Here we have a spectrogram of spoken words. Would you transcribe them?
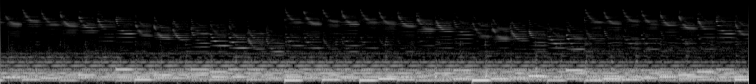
Thank you.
